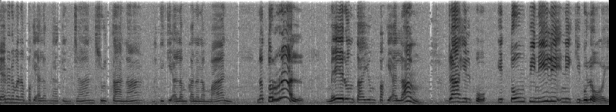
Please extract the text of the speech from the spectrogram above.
Eh ano naman ang pakialam natin dyan, Sultana? Nakikialam ka na naman. Natural! Meron tayong pakialam. Dahil po, itong pinili ni Kibuloy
